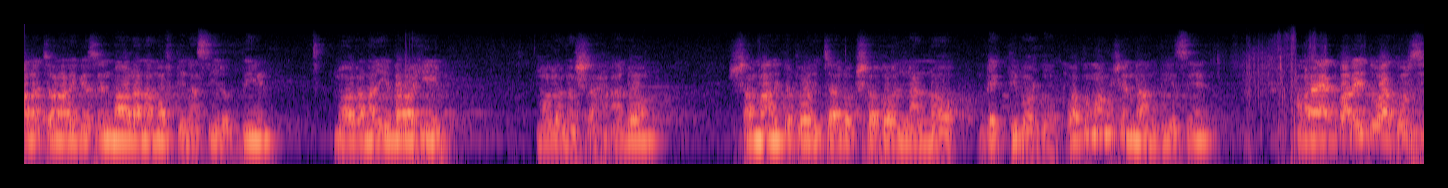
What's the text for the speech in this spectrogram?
আলোচনা রেখেছেন মাওলানা মুফতি নাসির উদ্দিন মাওলানা ইব্রাহিম, মাওলানা শাহ আলম, সম্মানিত পরিচালক সহ অন্যান্য ব্যক্তিবর্গ। কত মানুষের নাম দিয়েছেন? আমরা একবারেই দোয়া করছি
